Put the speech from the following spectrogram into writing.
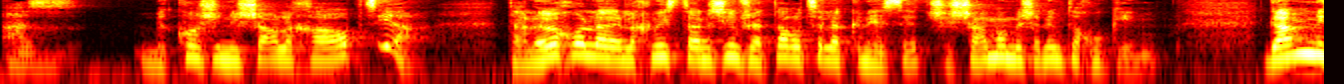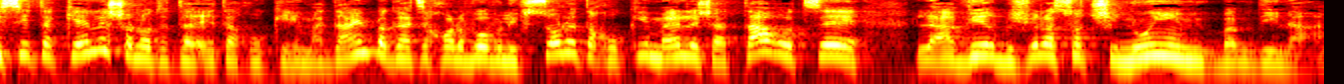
אז בקושי נשאר לך אופציה. אתה לא יכול להכניס את האנשים שאתה רוצה לכנסת, ששם משנים את החוקים. גם אם ניסית כן לשנות את החוקים, עדיין בג"ץ יכול לבוא ולפסול את החוקים האלה שאתה רוצה להעביר בשביל לעשות שינויים במדינה.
